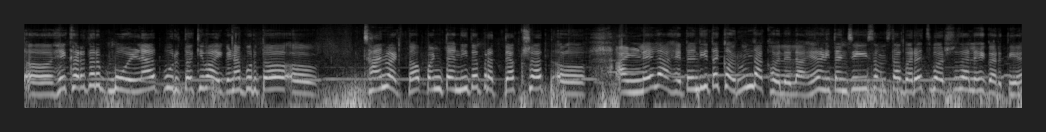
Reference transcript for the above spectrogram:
आहेत हे खरं तर बोलण्यापुरतं किंवा ऐकण्यापुरतं छान वाटतं पण त्यांनी ते प्रत्यक्षात आणलेलं आहे. त्यांनी ते करून दाखवलेलं आहे आणि त्यांची ही संस्था बरेच वर्ष झाले हे करते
